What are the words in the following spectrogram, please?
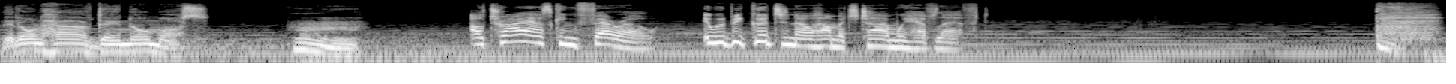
They don't have De Nomos. Hmm. I'll try asking Phaeroh. It would be good to know how much time we have left.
